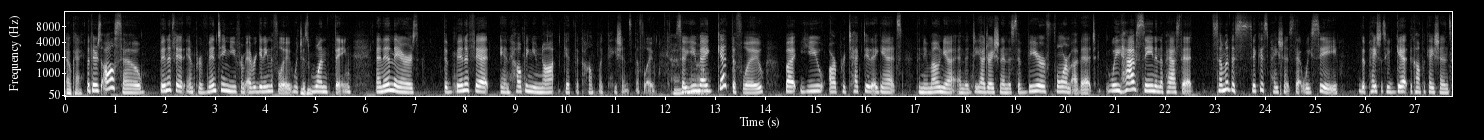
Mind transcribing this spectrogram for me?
Okay. But there's also benefit in preventing you from ever getting the flu, which is mm-hmm. one thing. And then there's the benefit in helping you not get the complications of the flu. So you ah. may get the flu, but you are protected against the pneumonia and the dehydration and the severe form of it. We have seen in the past that some of the sickest patients that we see, the patients who get the complications,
